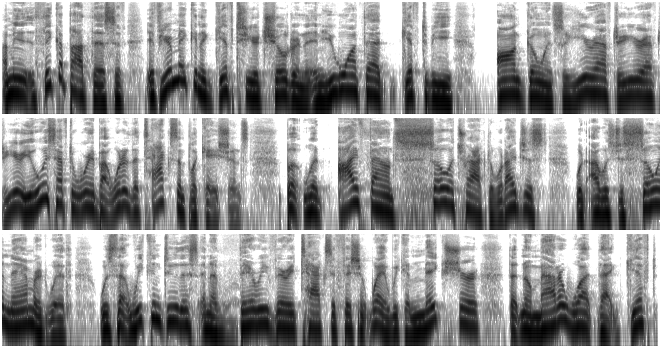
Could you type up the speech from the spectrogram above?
I mean, think about this: if if you're making a gift to your children and you want that gift to be ongoing. So year after year after year, you always have to worry about what are the tax implications. But what I found so attractive, what I just, what I was just so enamored with was that we can do this in a very, very tax efficient way. We can make sure that no matter what, that gift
